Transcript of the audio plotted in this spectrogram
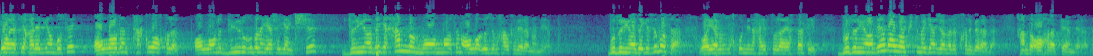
Bu oyatga qaraydigan bo'lsak, Allohdan taqvo qilib, Allohning buyrug'i bilan yashagan kishi dunyodagi hamma muammosini Alloh o'zim hal qilib beraman deyapti. Bu dunyodagisi bo'lsa, va yarzuqu min haythu la yahtasib. Bu dunyoda ham Alloh kutmagan joydan rizqini beradi, hamda oxiratda ham beradi.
